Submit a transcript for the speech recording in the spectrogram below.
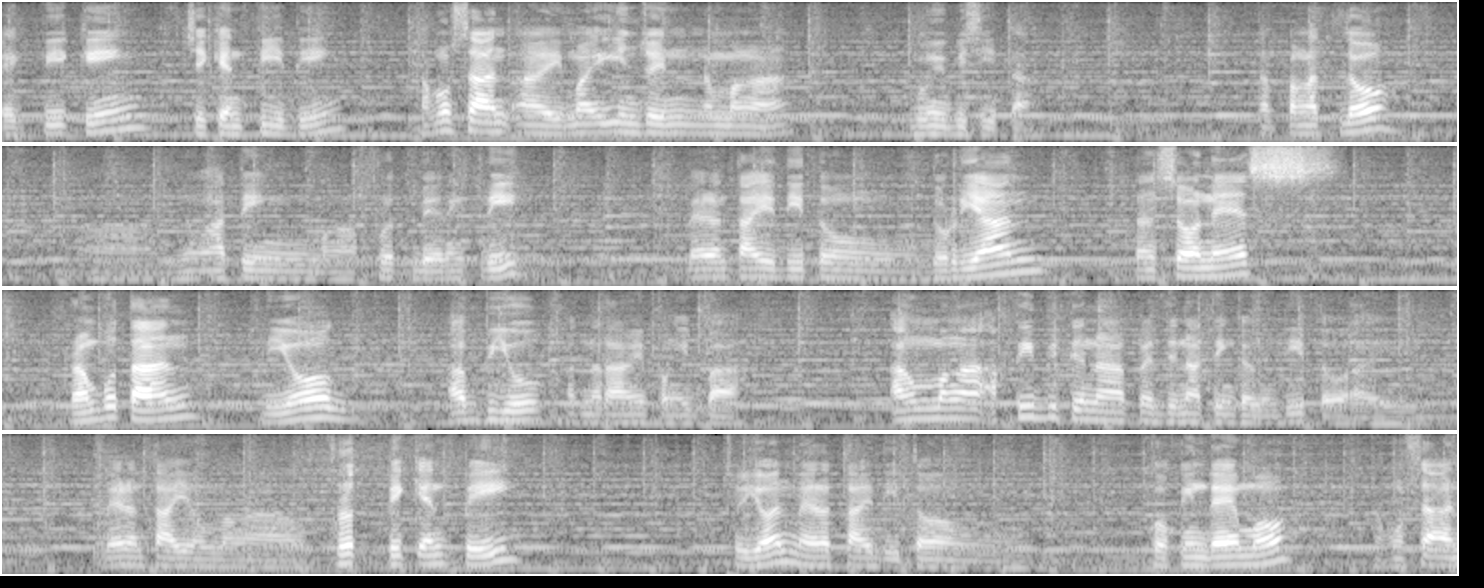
egg picking, chicken feeding, na kung saan ay mai-enjoy ng mga bumibisita. Ang pangatlo, yung ating mga fruit-bearing tree. Meron tayo ditong durian, lansones, rambutan, niyog, abyo, at marami pang iba. Ang mga activity na pwede natin gawin dito ay meron tayong mga fruit pick and pay. So yon, meron tayo ditong cooking demo na kung saan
